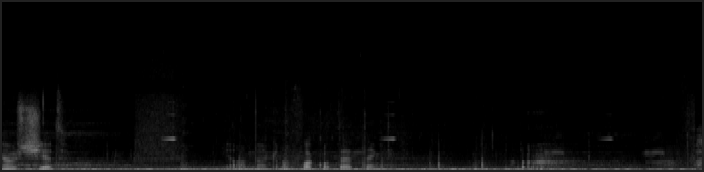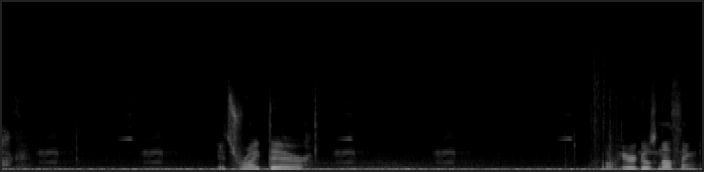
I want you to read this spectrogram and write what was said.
Oh shit. Yeah, I'm not gonna fuck with that thing. fuck. It's right there. Oh, here goes nothing.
